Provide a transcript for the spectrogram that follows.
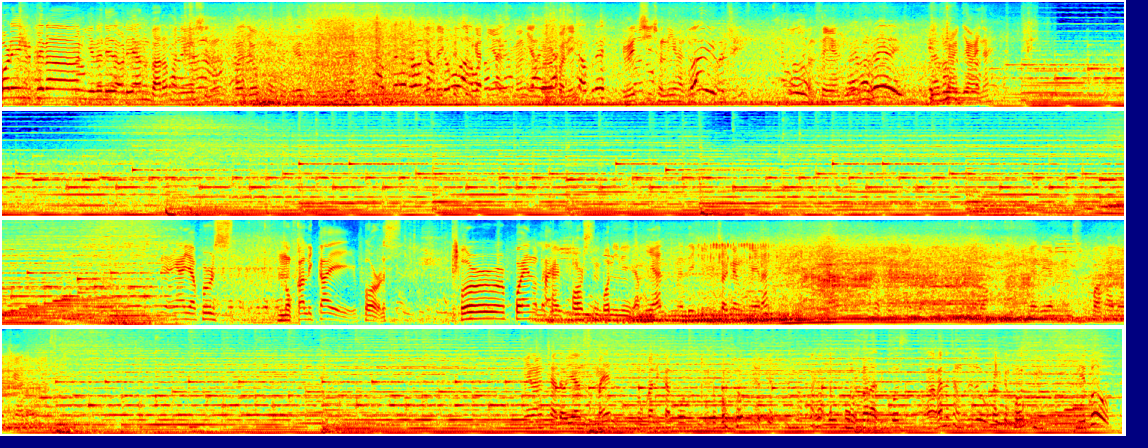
morning, Pilipinan! Yun na din audience para panius. Yun ang panjok mo. Yan, take section ka niya. Simang yan para panin. Rich si Choni ha. Ano siya? Ngayon, ngayon na. Ya first Nokalikai Force. 4.5 force boni ni amian nanti kilometer ni mungkin jadi yang bahan macam ada. Minang yang main Nokalikai Force. Nokalikai Force. Kan macam tu Nokalikai Force. Ni tu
